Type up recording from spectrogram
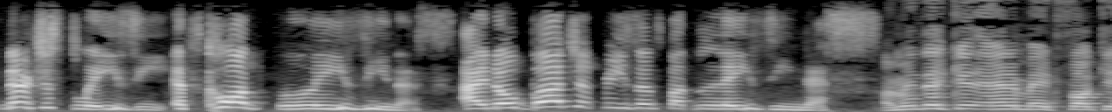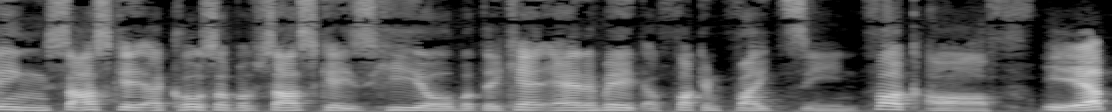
They're just lazy. It's called laziness. I know budget reasons, but laziness. I mean, they can animate fucking Sasuke, a close up of Sasuke's heel, but they can't animate a fucking fight scene. Fuck off. Yep.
